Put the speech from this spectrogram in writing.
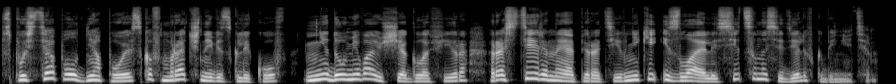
Спустя полдня поисков мрачный Визгляков, недоумевающая Глафира, растерянные оперативники и злая Лисицына сидели в кабинете.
